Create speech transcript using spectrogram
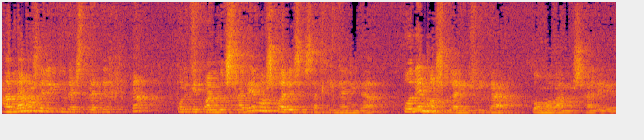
Hablamos de lectura estratégica porque cuando sabemos cuál es esa finalidad, podemos planificar cómo vamos a leer.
